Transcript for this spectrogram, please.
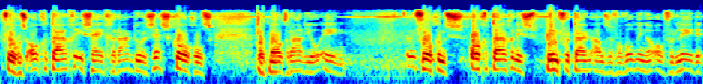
Volgens ooggetuigen is hij geraakt door zes kogels. Dat meldt Radio 1. Volgens ooggetuigen is Pim Fortuyn aan zijn verwondingen overleden,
